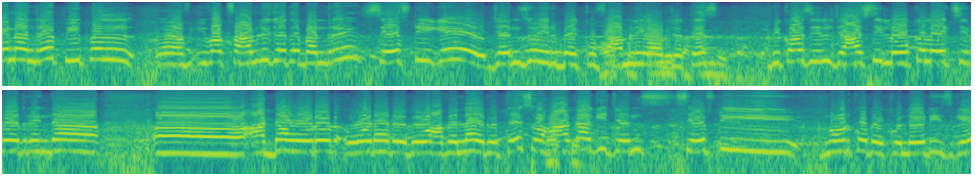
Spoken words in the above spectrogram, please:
ಏನಂದ್ರೆ ಪೀಪಲ್ ಇವಾಗ ಫ್ಯಾಮಿಲಿ ಜೊತೆ ಬಂದ್ರೆ ಸೇಫ್ಟಿಗೆ ಜನ್ಸು ಇರಬೇಕು ಫ್ಯಾಮಿಲಿ ಅವ್ರ ಜೊತೆ. ಬಿಕಾಸ್ ಇಲ್ಲಿ ಜಾಸ್ತಿ ಲೋಕಲ್ ಐಟ್ಸ್ ಇರೋದ್ರಿಂದ ಅಡ್ಡ ಓಡೋ ಓಡಾಡೋದು ಅವೆಲ್ಲ ಇರುತ್ತೆ. ಸೊ ಹಾಗಾಗಿ ಜೆಂಟ್ಸ್ ಸೇಫ್ಟಿ ನೋಡ್ಕೋಬೇಕು ಲೇಡೀಸ್ಗೆ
